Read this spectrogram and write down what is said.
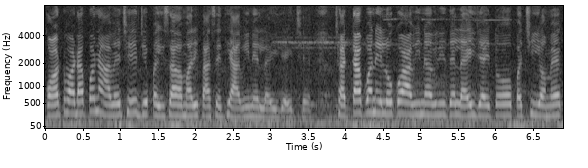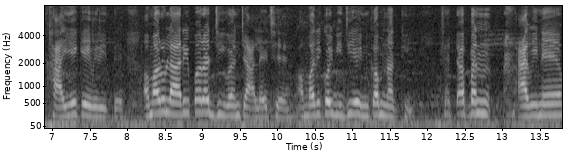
કોર્ટવાળા પણ આવે છે જે પૈસા અમારી પાસેથી આવીને લઈ જાય છે. છતાં પણ એ લોકો આવીને આવી રીતે લઈ જાય તો પછી અમે ખાઈએ કેવી રીતે? અમારું લારી પર જ જીવન ચાલે છે. અમારી કોઈ બીજી ઇન્કમ નથી. છતાં પણ આવીને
